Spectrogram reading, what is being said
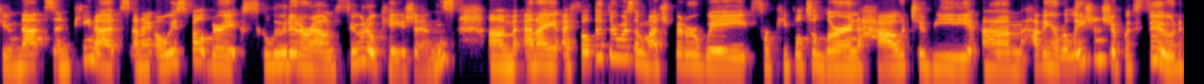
to nuts and peanuts, and I always felt very excluded around food occasions. Um, and I, I, felt that there was a much better way for people to learn how to be um, having a relationship with food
